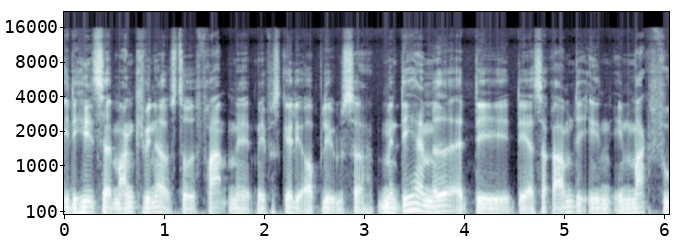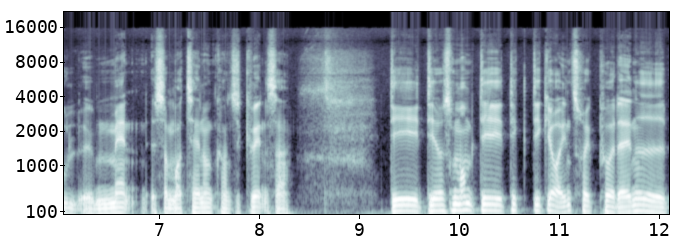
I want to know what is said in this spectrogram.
i det hele taget mange kvinder har stået frem med, med forskellige oplevelser. Men det her med, at det, det altså ramte en, en magtfuld øh, mand, som må tage nogle konsekvenser, det, det var som om, det, det, det gjorde indtryk på et andet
